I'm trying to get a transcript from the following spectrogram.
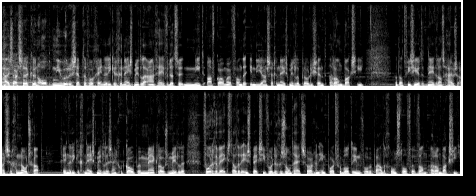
Huisartsen kunnen op nieuwe recepten voor generieke geneesmiddelen aangeven... dat ze niet afkomen van de Indiaanse geneesmiddelenproducent Ranbaxy. Dat adviseert het Nederlands Huisartsengenootschap. Generieke geneesmiddelen zijn goedkope, merkloze middelen. Vorige week stelde de Inspectie voor de Gezondheidszorg... een importverbod in voor bepaalde grondstoffen van Rambaxi.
